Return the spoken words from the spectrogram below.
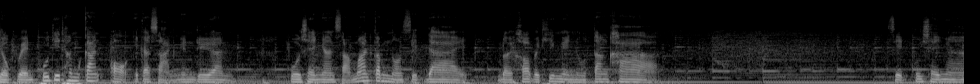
ยกเว้นผู้ที่ทำการออกเอกสารเงินเดือน ผู้ใช้งานสามารถกำหนดสิทธิ์ได้ โดยเข้าไปที่เมนูตั้งค่า สิทธิผู้ใช้งา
